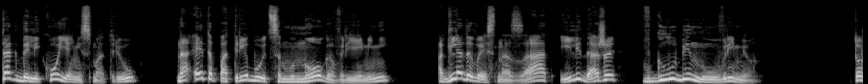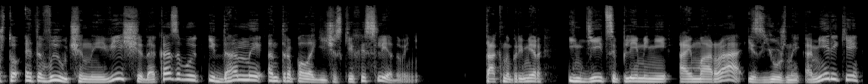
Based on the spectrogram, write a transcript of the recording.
так далеко я не смотрю, на это потребуется много времени, оглядываясь назад или даже в глубину времен. То, что это выученные вещи, доказывают и данные антропологических исследований. Так, например, индейцы племени Аймара из Южной Америки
